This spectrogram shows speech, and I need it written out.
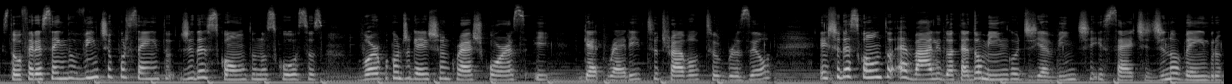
Estou oferecendo 20% de desconto nos cursos Verb Conjugation Crash Course e Get Ready to Travel to Brazil. Este desconto é válido até domingo, dia 27 de novembro.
